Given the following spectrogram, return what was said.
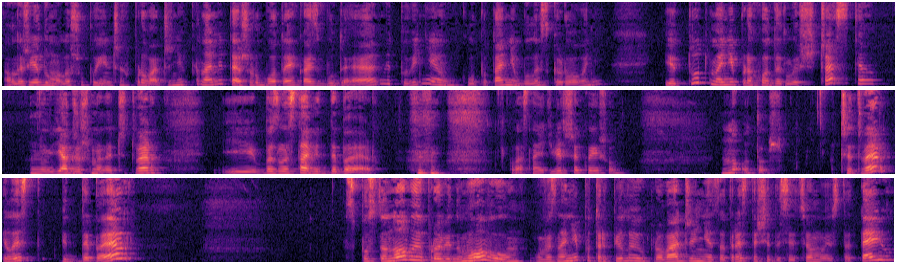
Але ж я думала, що по інших провадженнях, принаймні, теж робота якась буде. Відповідні клопотання були скеровані. І тут мені приходило щастя. Ну, як же ж мене четвер і без листа від ДБР. Клас, навіть віршик вийшов. Ну, отож, четвер і лист від ДБР з постановою про відмову у визнанні потерпілої у провадженні за 367 статтею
